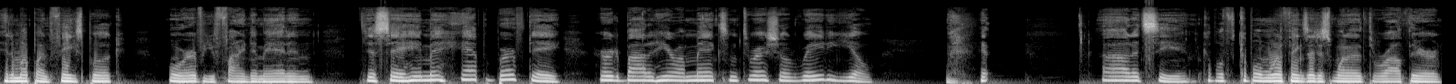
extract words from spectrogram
hit him up on Facebook or wherever you find him at, and just say, "Hey man, happy birthday! Heard about it here on Maximum Threshold Radio." uh, let's see, a couple couple more things I just want to throw out there.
